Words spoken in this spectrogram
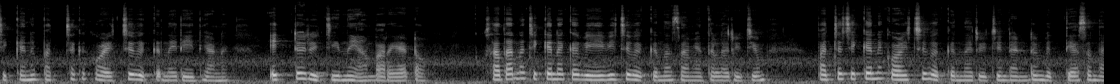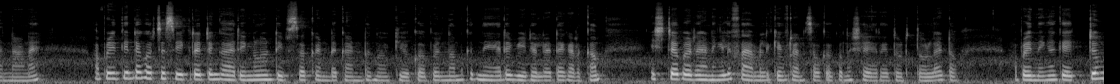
ചിക്കന് പച്ചക്ക് കുഴച്ച് വെക്കുന്ന രീതിയാണ് ഏറ്റവും രുചി എന്ന് ഞാൻ പറയാം കേട്ടോ. സാധാരണ ചിക്കനൊക്കെ വേവിച്ച് വെക്കുന്ന സമയത്തുള്ള രുചിയും പച്ച ചിക്കന് കുഴച്ച് വെക്കുന്ന രുചിയും രണ്ടും വ്യത്യാസം തന്നെയാണ് അപ്പോൾ ഇതിന്റെ കുറച്ച് സീക്രറ്റും കാര്യങ്ങളും ടിപ്സൊക്കെ ഉണ്ട്. കണ്ടു നോക്കി നോക്കും. അപ്പോൾ നമുക്ക് നേരെ വീഡിയോയിലോട്ടേ കിടക്കാം. ഇഷ്ടപ്പെടുകയാണെങ്കിൽ ഫാമിലിക്കും ഫ്രണ്ട്സൊക്കെ ഒന്ന് ഷെയർ ചെയ്ത് കൊടുത്തോളൂ കേട്ടോ. അപ്പോൾ നിങ്ങൾക്ക് ഏറ്റവും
